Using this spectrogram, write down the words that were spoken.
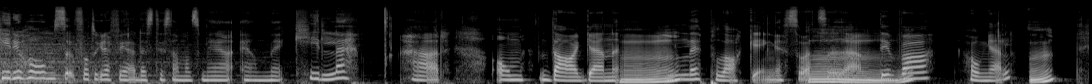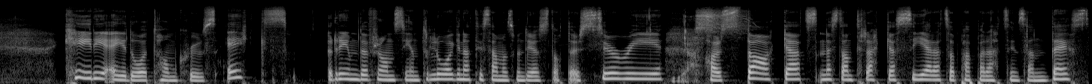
Katie Holmes fotograferades tillsammans med en kille här om dagen. Mm. Lip-locking så att säga. Det var hångel. Mm. Katie är ju då Tom Cruise ex. Rymde från scientologerna tillsammans med deras dotter Suri. Yes. Har stakats, nästan trakasserats av paparazzin sedan dess.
